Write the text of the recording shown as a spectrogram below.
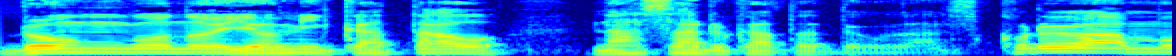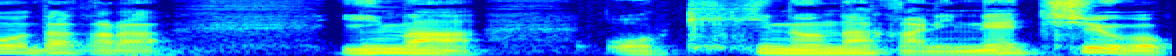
論語の読み方をなさる方でございます。これはもうだから今お聞きの中にね中国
